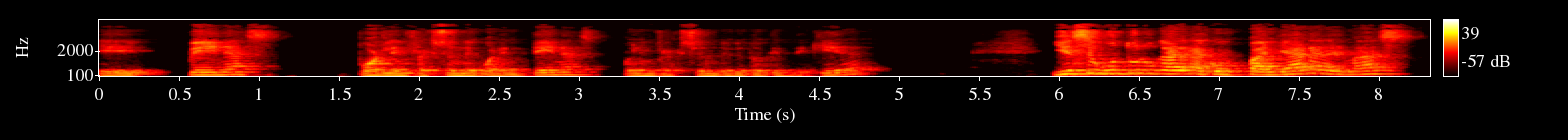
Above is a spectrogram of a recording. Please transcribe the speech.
eh, penas por la infracción de cuarentenas, por la infracción de toques de queda. Y en segundo lugar, acompañar además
